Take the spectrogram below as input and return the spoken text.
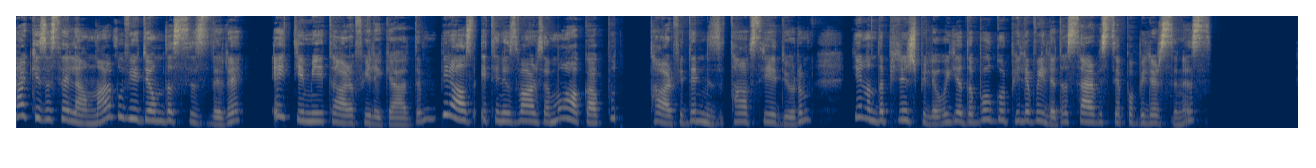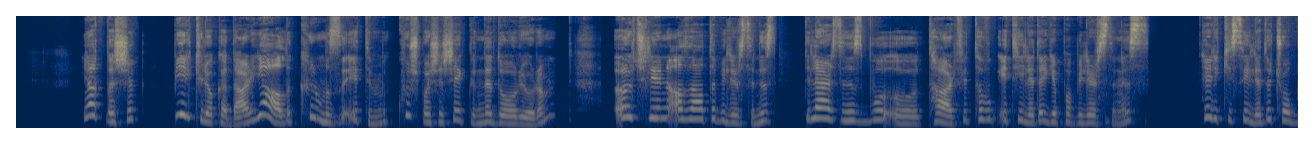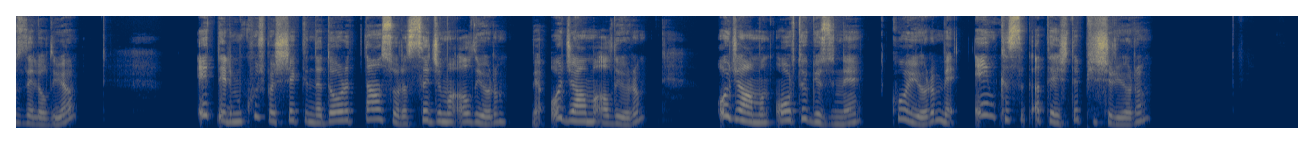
Herkese selamlar. Bu videomda sizlere et yemeği tarifiyle geldim. Biraz etiniz varsa muhakkak bu tarifi denemenizi tavsiye ediyorum. Yanında pirinç pilavı ya da bulgur pilavı ile de servis yapabilirsiniz. Yaklaşık 1 kilo kadar yağlı kırmızı etimi kuşbaşı şeklinde doğruyorum. Ölçülerini azaltabilirsiniz. Dilerseniz bu ıı, tarifi tavuk etiyle de yapabilirsiniz. Her ikisiyle de çok güzel oluyor. Etlerimi kuşbaşı şeklinde doğradıktan sonra sacımı alıyorum ve ocağımı alıyorum. Ocağımın orta gözüne koyuyorum ve en kısık ateşte pişiriyorum.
